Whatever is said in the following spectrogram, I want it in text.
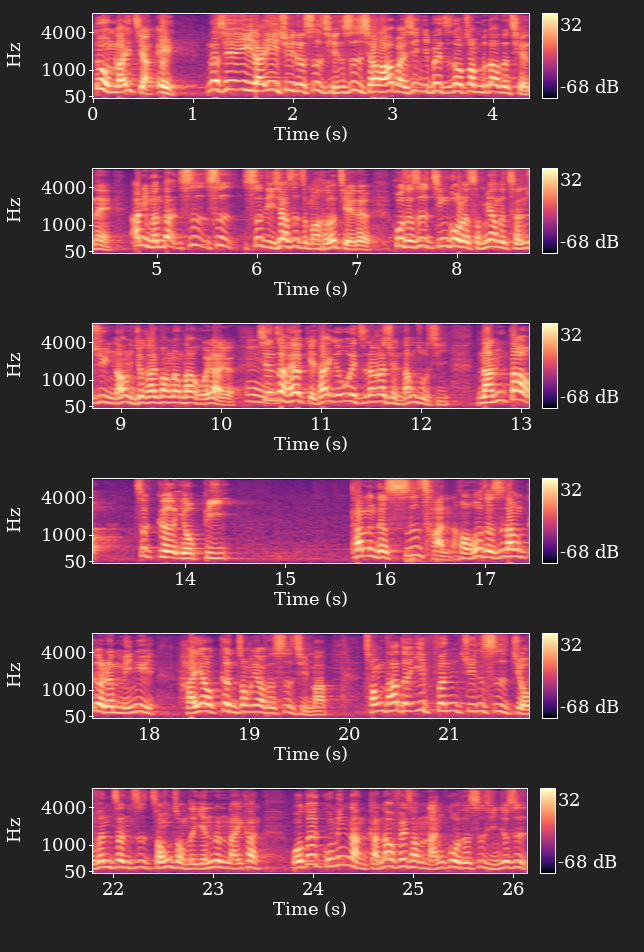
对我们来讲，哎、那些易来易去的事情是小老百姓一辈子都赚不到的钱呢、啊，你们的是是私底下是怎么和解的，或者是经过了什么样的程序，然后你就开放让他回来了，现在还要给他一个位置让他选党主席，难道这个有比他们的私产哈，或者是他们个人名誉还要更重要的事情吗？从他的一分军事九分政治种种的言论来看，我对国民党感到非常难过的事情就是，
